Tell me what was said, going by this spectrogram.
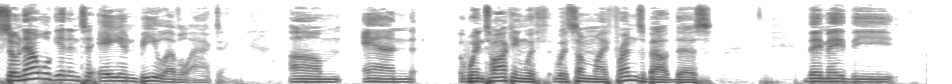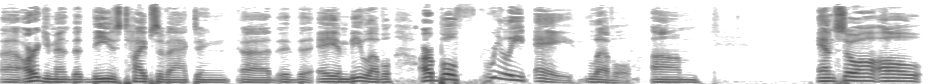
so now we'll get into A and B level acting. Um, and when talking with with some of my friends about this, they made the uh, argument that these types of acting, uh, the, the, A and B level, are both really A level. Um, and so I'll, I'll,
